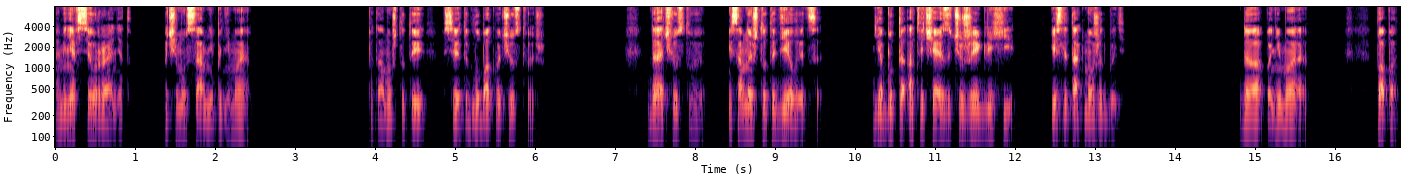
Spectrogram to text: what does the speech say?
А меня все ранит. Почему сам не понимаю? Потому что ты все это глубоко чувствуешь. Да, чувствую. И со мной что-то делается. Я будто отвечаю за чужие грехи, если так может быть. Да, понимаю. Папа,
